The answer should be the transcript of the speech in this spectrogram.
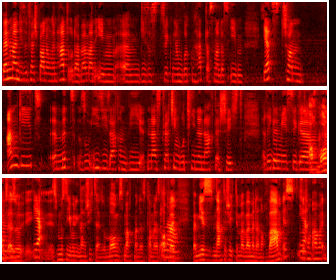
wenn man diese Verspannungen hat oder wenn man eben ähm, dieses Zwicken im Rücken hat, dass man das eben jetzt schon angeht äh, mit so easy Sachen wie einer Stretching-Routine nach der Schicht, regelmäßige. Auch morgens, ähm, also ja. es muss nicht unbedingt nach der Schicht sein. So morgens macht man das, kann man das genau. auch. Weil bei mir ist es nach der Schicht immer, weil man dann noch warm ist, so ja. vom Arbeiten.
